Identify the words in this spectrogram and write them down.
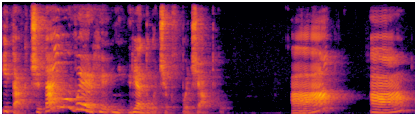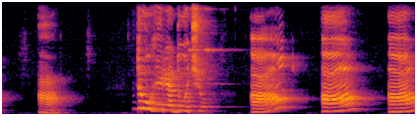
І так, читаємо верхній рядочок спочатку. А, А, А. Другий рядочок. А, А, А,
